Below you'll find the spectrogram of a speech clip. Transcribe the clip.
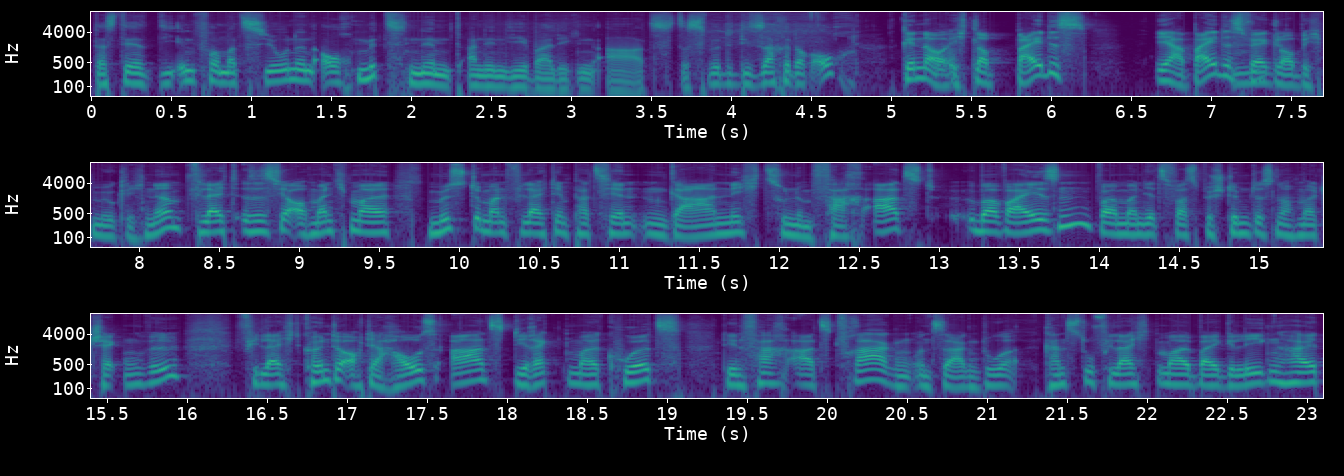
dass der die Informationen auch mitnimmt an den jeweiligen Arzt. Das würde die Sache doch auch. Genau, ich glaube, beides. Ja, beides wäre, glaube ich, möglich. Ne? Vielleicht ist es ja auch manchmal, müsste man vielleicht den Patienten gar nicht zu einem Facharzt überweisen, weil man jetzt was Bestimmtes nochmal checken will. Vielleicht könnte auch der Hausarzt direkt mal kurz den Facharzt fragen und sagen, du kannst du vielleicht mal bei Gelegenheit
